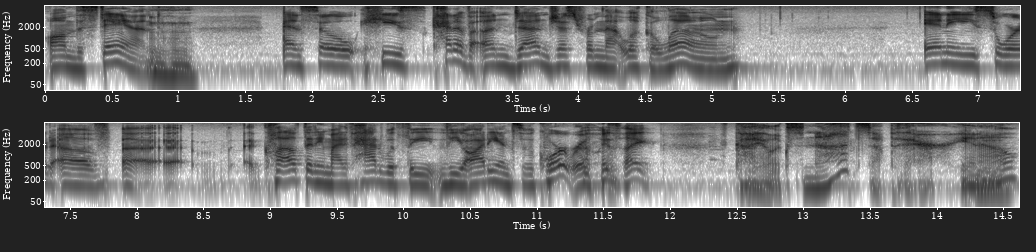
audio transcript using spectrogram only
on the stand. And so he's kind of undone just from that look alone. Any sort of uh, clout that he might have had with the, the audience of the courtroom is like, the guy looks nuts up there, you know?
